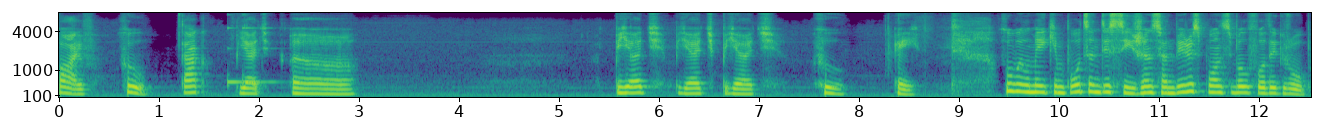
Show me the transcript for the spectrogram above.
Five. Who? Так, п'ять. Е, П'ять, п'ять, п'ять. Who? A. Who will make important decisions and be responsible for the group.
